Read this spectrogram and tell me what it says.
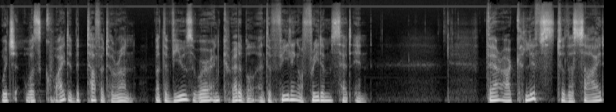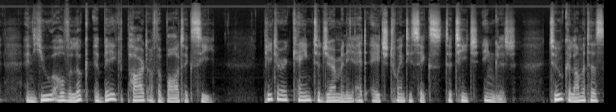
which was quite a bit tougher to run, but the views were incredible and the feeling of freedom set in. There are cliffs to the side, and you overlook a big part of the Baltic Sea. Peter came to Germany at age 26 to teach English, two kilometers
